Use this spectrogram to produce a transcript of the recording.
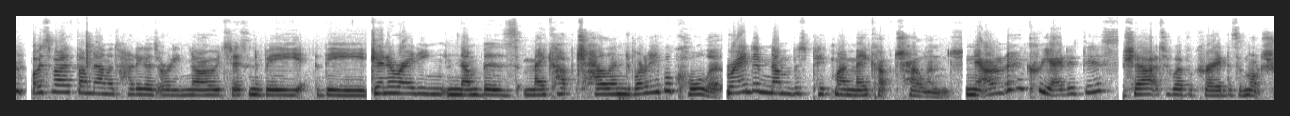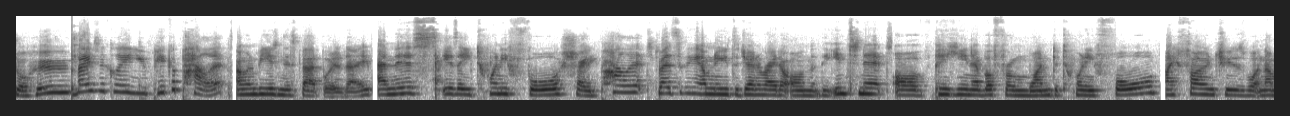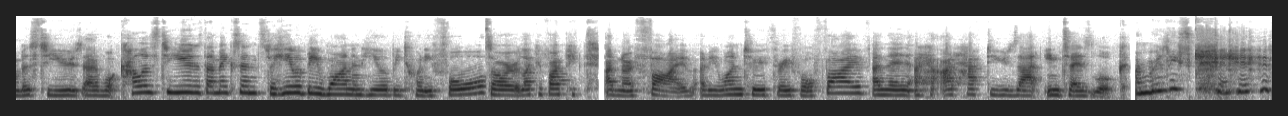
obviously by the thumbnail the tidy guys already know today's going to be the generate numbers makeup challenge. What do people call it? Random numbers pick my makeup challenge. Now, I don't know who created this. Shout out to whoever created this. I'm not sure who. Basically, you pick a palette. I'm going to be using this bad boy today. And this is a 24 shade palette. Basically, I'm going to use the generator on the internet of picking a number from 1 to 24. My phone chooses what numbers to use and what colors to use, if that makes sense. So here would be 1 and here would be 24. So like if I picked, I don't know, 5, I'd be 1, 2, 3, 4, 5. And then I'd have to use that in today's look. I'm really scared.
